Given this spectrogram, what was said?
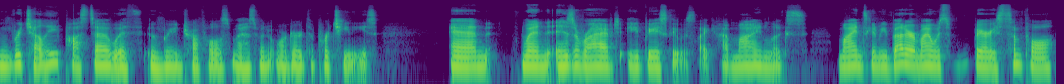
umbricelli pasta with Umbrian truffles. My husband ordered the porcinis, and when his arrived, he basically was like, "Ah, "Mine looks, mine's gonna be better." Mine was very simple,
